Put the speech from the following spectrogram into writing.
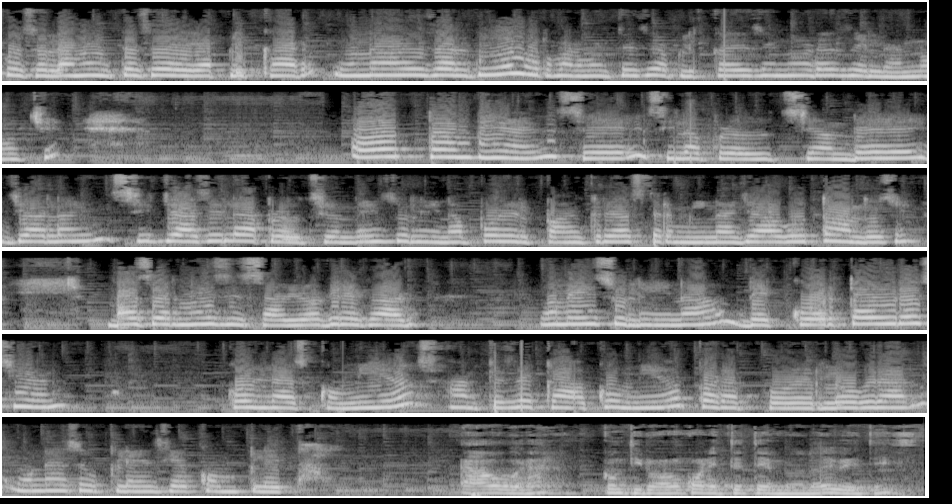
pues solamente se debe aplicar una vez al día, normalmente se aplica en horas de la noche o también si, la producción de ya la, ya si la producción de insulina por el páncreas termina ya agotándose, va a ser necesario agregar una insulina de corta duración con las comidas antes de cada comida para poder lograr una suplencia completa. Ahora continuamos con este tema de la diabetes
